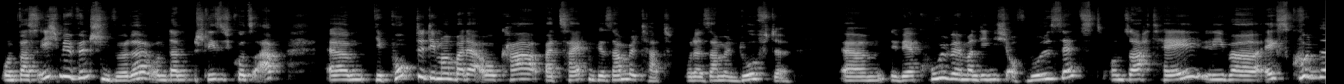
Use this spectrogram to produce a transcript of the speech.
Und was ich mir wünschen würde, und dann schließe ich kurz ab, ähm, die Punkte, die man bei der AOK bei Zeiten gesammelt hat oder sammeln durfte, ähm, wäre cool, wenn man die nicht auf Null setzt und sagt, hey, lieber Ex-Kunde,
